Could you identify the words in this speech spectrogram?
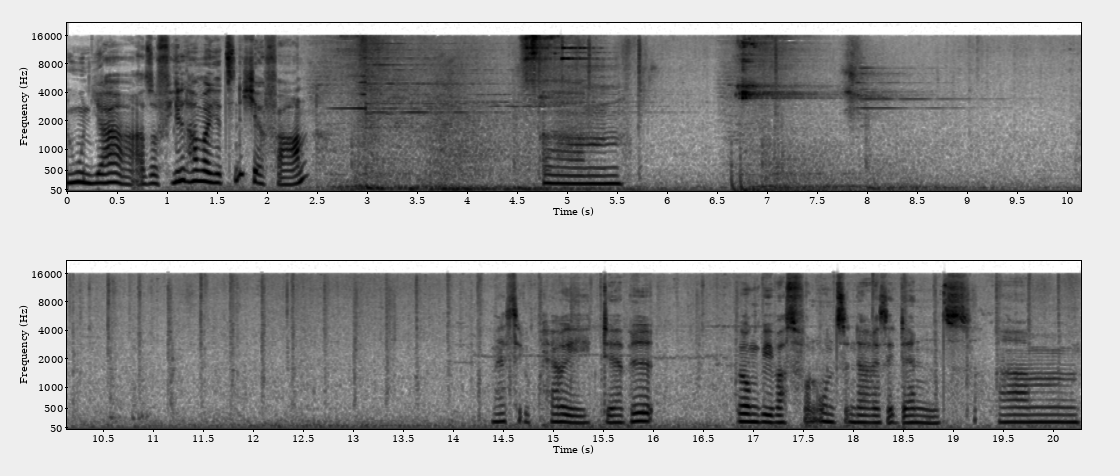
Nun ja, also viel haben wir jetzt nicht erfahren. Ähm... Matthew Perry, der will irgendwie was von uns in der Residenz. Ähm...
